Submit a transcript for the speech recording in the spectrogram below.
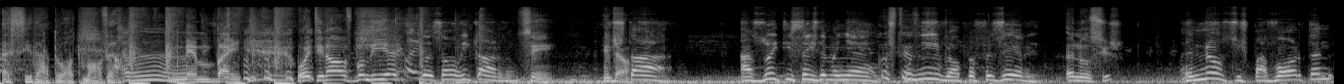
A... a cidade do automóvel. Mesmo bem. 8 e 9, bom dia. São Ricardo. Sim. Então. Está às 8 e 6 da manhã disponível para fazer anúncios anúncios para a Vorten,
